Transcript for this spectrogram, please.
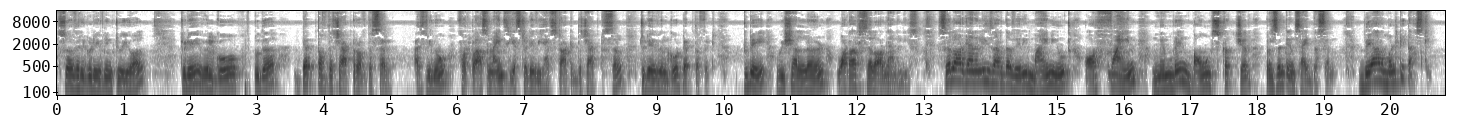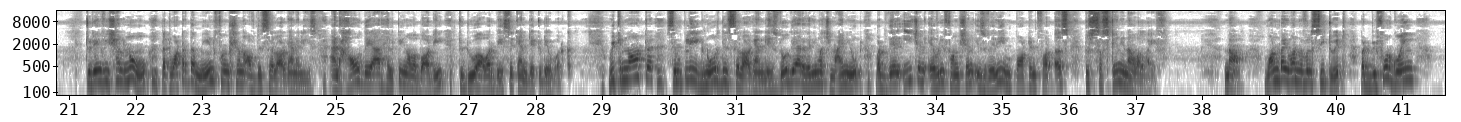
So, very good evening to you all. Today, we'll go to the depth of the chapter of the cell. As we know, for class 9th, yesterday we have started the chapter cell. Today, we'll go depth of it. Today, we shall learn what are cell organelles. Cell organelles are the very minute or fine membrane bound structure present inside the cell. They are multitasking. Today we shall know that what are the main function of the cell organelles and how they are helping our body to do our basic and day-to-day work. We cannot uh, simply ignore these cell organelles, though they are very much minute, but their each and every function is very important for us to sustain in our life. Now, one by one we will see to it, but before going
